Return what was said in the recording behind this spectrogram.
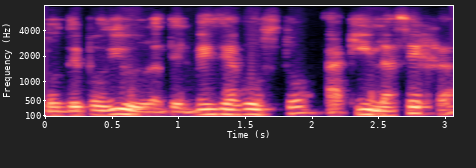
donde he podido durante el mes de agosto, aquí en La Ceja,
